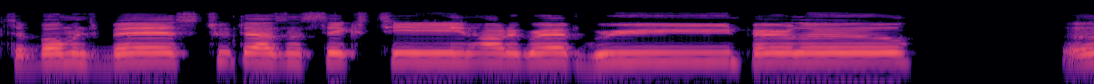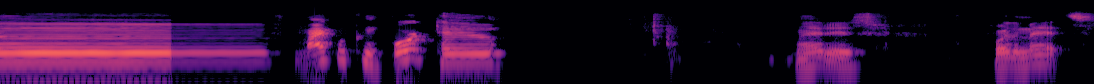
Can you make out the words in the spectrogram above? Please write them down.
It's a Bowman's Best 2016 autographed green parallel of Michael Conforto. That is for the Mets.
